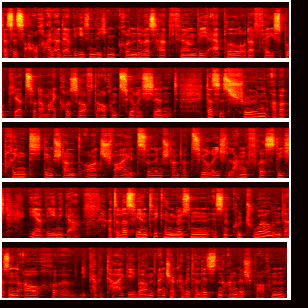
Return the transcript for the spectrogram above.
Das ist auch einer der wesentlichen Gründe, weshalb Firmen wie Apple oder Facebook jetzt oder Microsoft auch in Zürich sind. Das ist schön, aber bringt dem Standort Schweiz und dem Standort Zürich langfristig eher weniger. Also was wir entwickeln müssen, ist eine Kultur, und da sind auch äh, die Kapitalgeber und Venture-Kapitalisten angesprochen,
